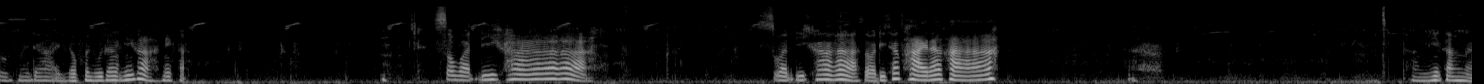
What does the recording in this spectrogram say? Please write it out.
ลงไม่ได้ เดี๋ยวไปดูทางนี้ค่ะ นี่ค่ะ สวัสดีค่ะ สวัสดีค่ะ สวัสดีทักทายนะคะ ทางนี้ทางไหน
